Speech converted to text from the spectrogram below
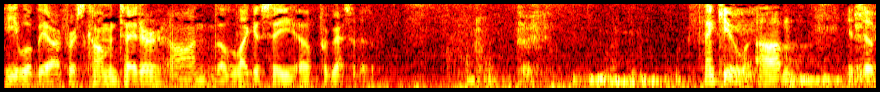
he will be our first commentator on the legacy of progressivism. Thank you. Um, it's a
